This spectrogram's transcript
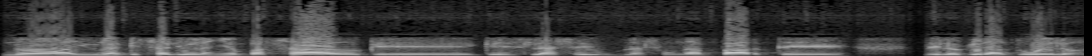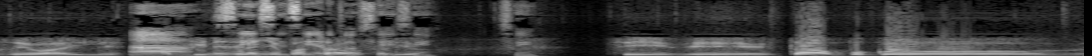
No, hay una que salió el año pasado, que, que es la, seg- la segunda parte de lo que era duelos de baile. Ah, a fines sí, del año sí, pasado cierto, salió. sí, sí. Sí, eh, estaba un poco,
